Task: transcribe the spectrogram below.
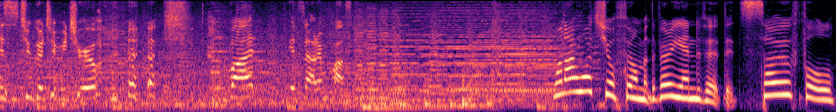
This is too good to be true. but it's not impossible. When I watch your film, at the very end of it, it's so full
